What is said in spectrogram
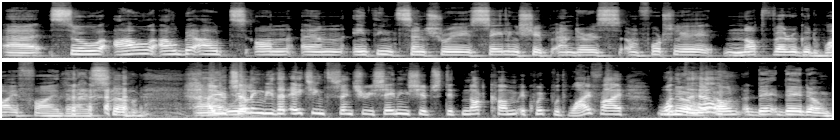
Uh, so I'll I'll be out on an 18th century sailing ship, and there's unfortunately not very good Wi-Fi there. So. Uh, Are you telling me that 18th century sailing ships did not come equipped with Wi-Fi? What no, the hell? Um, they, they don't.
